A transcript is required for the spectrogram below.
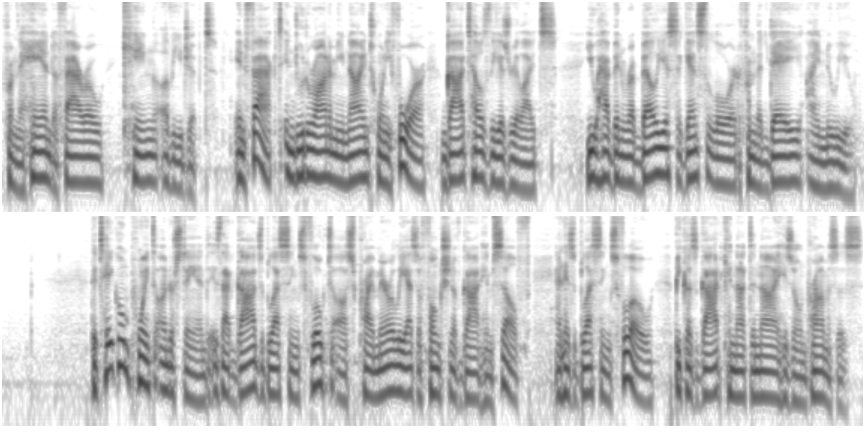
from the hand of Pharaoh, king of Egypt. In fact, in Deuteronomy 9:24, God tells the Israelites, "You have been rebellious against the Lord from the day I knew you." The take home point to understand is that God's blessings flow to us primarily as a function of God Himself, and His blessings flow because God cannot deny His own promises.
